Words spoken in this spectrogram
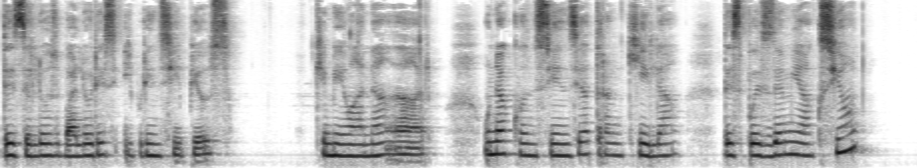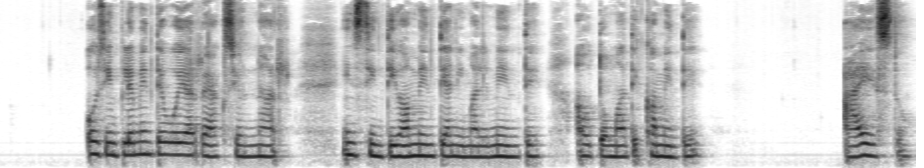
desde los valores y principios que me van a dar una conciencia tranquila después de mi acción o simplemente voy a reaccionar instintivamente, animalmente, automáticamente a esto.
